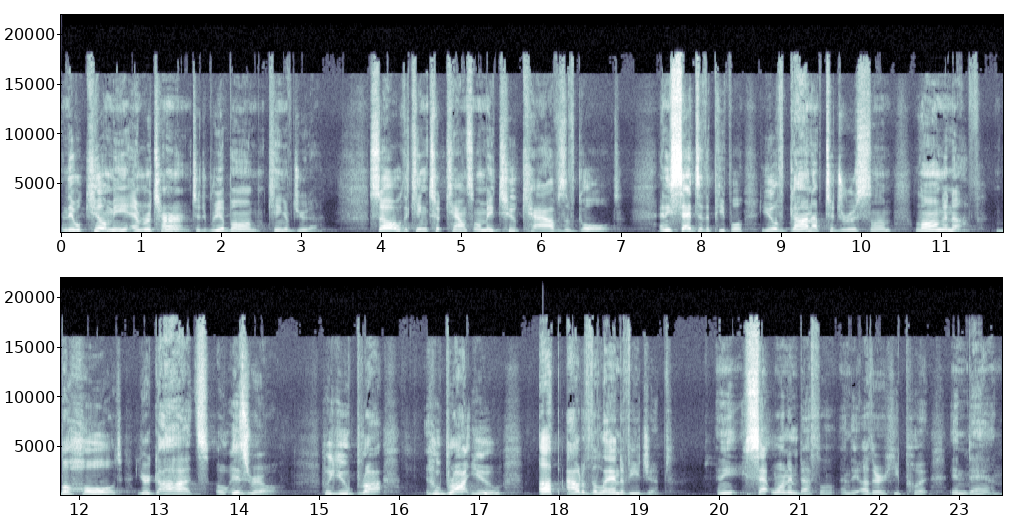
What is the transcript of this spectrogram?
and they will kill me and return to Rehoboam, king of Judah. So the king took counsel and made two calves of gold. And he said to the people, You have gone up to Jerusalem long enough. Behold, your gods, O Israel, who, you brought, who brought you up out of the land of Egypt. And he set one in Bethel, and the other he put in Dan.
